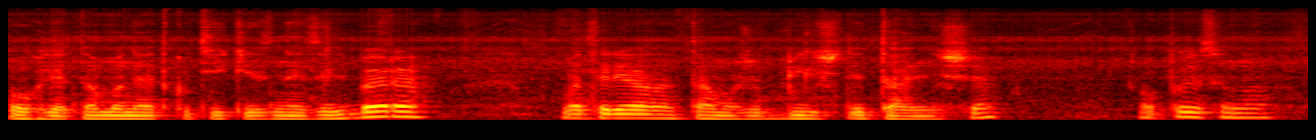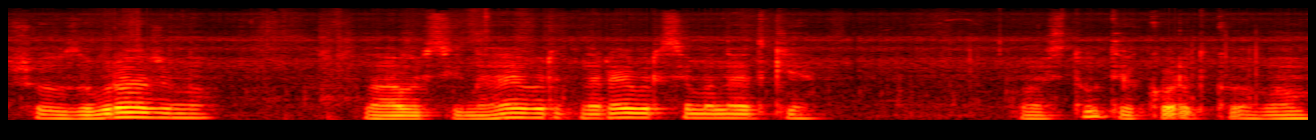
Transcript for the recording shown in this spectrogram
огляд на монетку тільки з Незельбера матеріалу. Там уже більш детальніше описано, що зображено на аверсі, на, евер, на реверсі монетки. Ось тут я коротко вам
